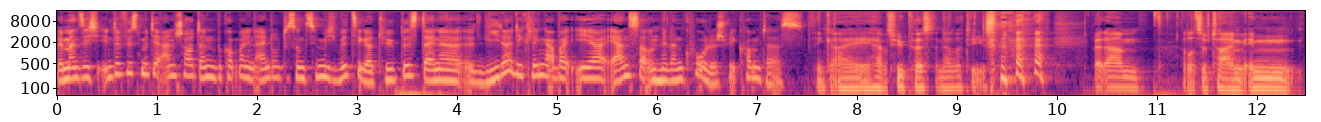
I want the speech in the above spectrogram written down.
Wenn man sich Interviews mit dir anschaut, dann bekommt man den Eindruck, dass du ein ziemlich witziger Typ bist. Deine äh, Lieder, die klingen aber eher ernster und melancholisch. Wie kommt das? I think I have two personalities. but um, lots of time in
